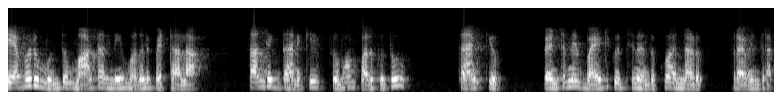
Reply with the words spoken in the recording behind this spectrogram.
ఎవరు ముందు మాటల్ని మొదలు పెట్టాలా? సందిగ్ధానికి శుభం పలుకుతూ థ్యాంక్ యూ వెంటనే బయటికి వచ్చినందుకు అన్నాడు రవీంద్ర.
